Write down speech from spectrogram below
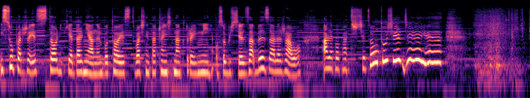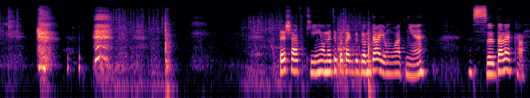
I super, że jest stolik jadalniany, bo to jest właśnie ta część, na której mi osobiście za, by zależało. Ale popatrzcie, co tu się dzieje. Te szafki, one tylko tak wyglądają ładnie z daleka.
